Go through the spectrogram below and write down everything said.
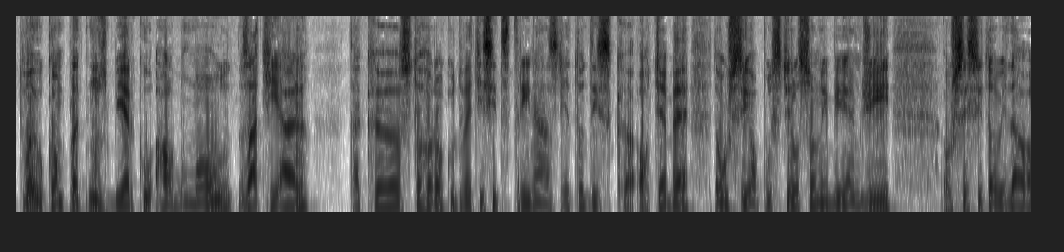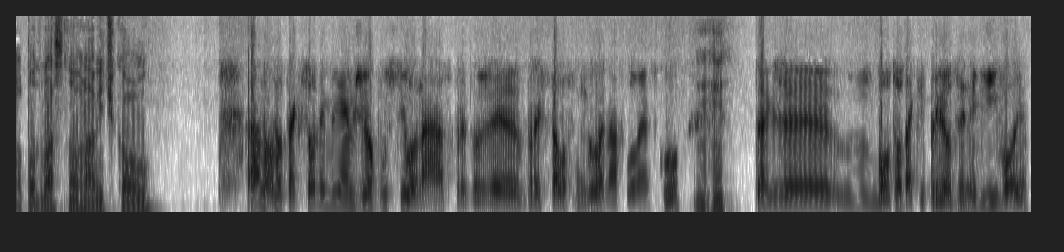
tvoju kompletnú zbierku albumov zatiaľ, tak e, z toho roku 2013 je to disk o tebe. To už si opustil Sony BMG, už si si to vydával pod vlastnou hlavičkou. Áno, no tak Sony BMG opustilo nás, pretože prestalo fungovať na Slovensku. Uh-huh. Takže bol to taký prirodzený vývoj,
